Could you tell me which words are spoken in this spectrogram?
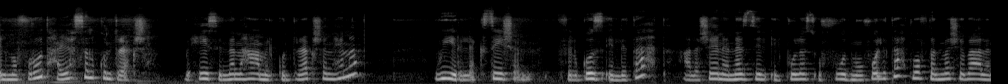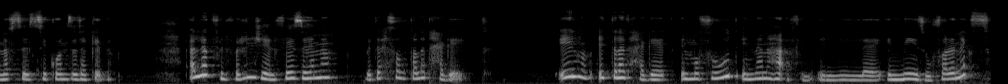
المفروض هيحصل contraction بحيث إن أنا هعمل contraction هنا و relaxation في الجزء اللي تحت علشان أنزل ال bolus of food من فوق لتحت وأفضل ماشية بقى على نفس ال sequence ده كده. قالك في ال pharyngeal phase هنا بتحصل ثلاث حاجات. إيه الثلاث حاجات؟ المفروض إن أنا هقفل ال... النيزو pharynx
